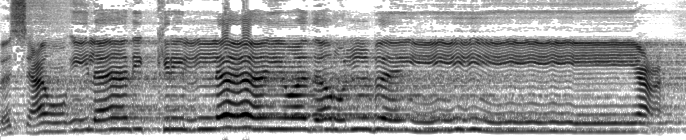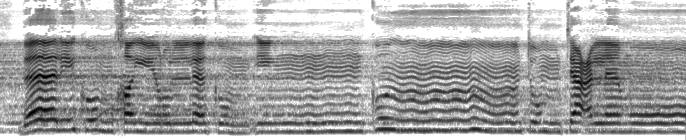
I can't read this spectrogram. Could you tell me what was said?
فاسعوا إلى ذكر الله وذروا البيع. ذلكم خير لكم إن كنتم تعلمون.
